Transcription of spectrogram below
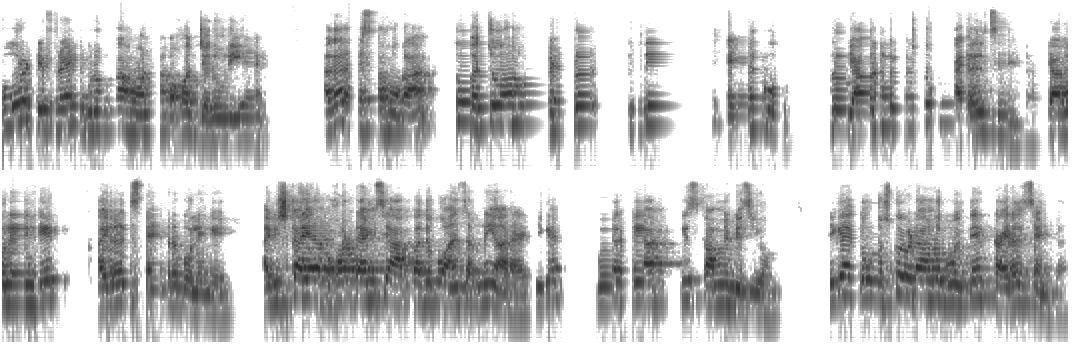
four different group का होना बहुत ज़रूरी है। अगर ऐसा होगा तो बच्चों, हम को क्या बोलेंगे बच्चों सेंटर क्या बोलेंगे कायरल सेंटर बोलेंगे। यार, बहुत टाइम से आपका देखो आंसर नहीं आ रहा है, ठीक है? कि आप किस काम में बिज़ी हो, ठीक है? तो उसको बेटा हम लोग बोलते हैं कायरल सेंटर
